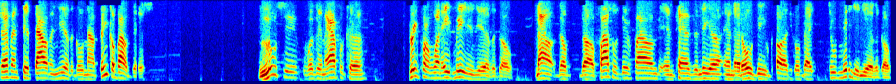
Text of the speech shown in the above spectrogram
70,000 years ago. Now think about this. Lucy was in Africa 3.18 million years ago. Now the the fossils they found in Tanzania and that old deep gorge go back two million years ago.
